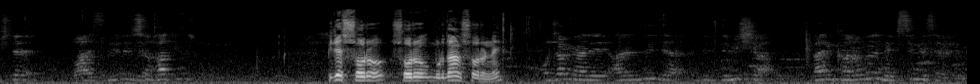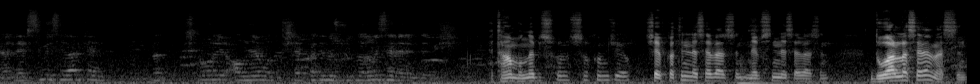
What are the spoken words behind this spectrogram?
İşte de sıhhatini soruyor. Bir de soru. Soru buradan soru ne? Hocam yani hani dediniz ya de- demiş ya ben karımı nefsimle severim. Nefsimi severken ben işte orayı anlayamadım. Şefkatimle çocuklarımı severim demiş. E tamam bunda bir sorun sokunca yok. Şefkatinle seversin, nefsinle seversin. Duvarla sevemezsin.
